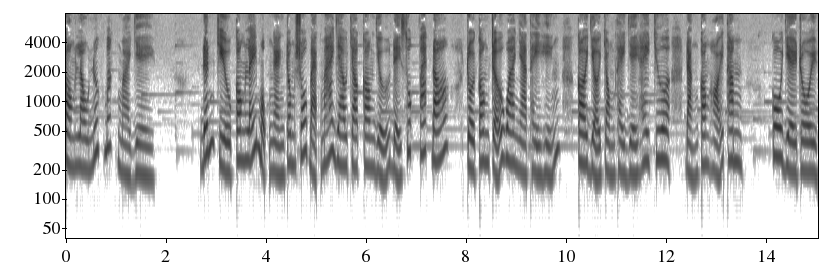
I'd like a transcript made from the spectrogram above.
con lau nước mắt mà về. Đến chiều con lấy một ngàn trong số bạc má giao cho con giữ để xuất phát đó, rồi con trở qua nhà thầy Hiển, coi vợ chồng thầy về hay chưa, đặng con hỏi thăm. Cô về rồi,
